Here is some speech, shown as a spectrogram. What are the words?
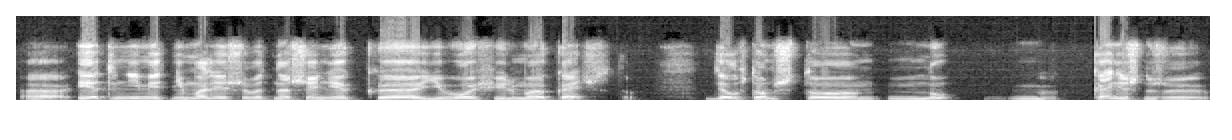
Э, и это не имеет ни малейшего отношения к его фильму качеству. Дело в том, что, ну, конечно же,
